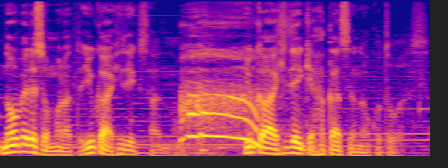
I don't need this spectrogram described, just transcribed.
ノーベル賞をもらった湯川秀樹さんの湯川秀樹博士の言葉です、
